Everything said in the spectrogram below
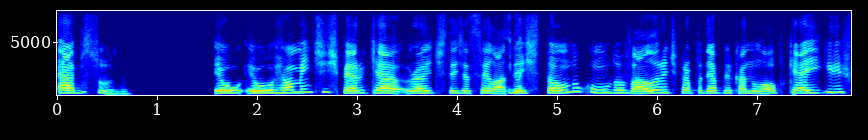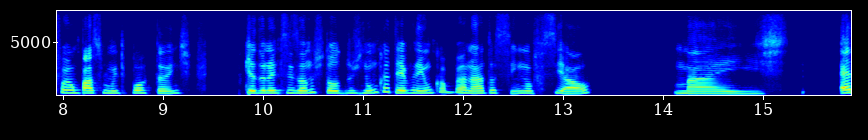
é absurdo. Eu eu realmente espero que a Riot esteja, sei lá, testando com o do Valorant pra poder aplicar no LoL, porque a Ignis foi um passo muito importante, porque durante esses anos todos nunca teve nenhum campeonato, assim, oficial, mas é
